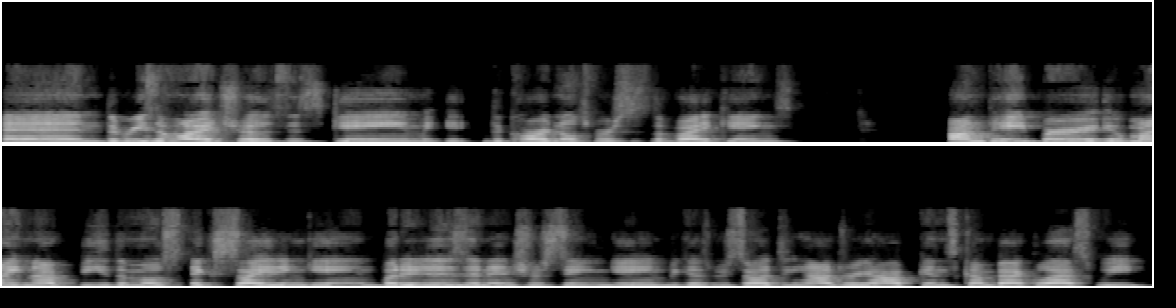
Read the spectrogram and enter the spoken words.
And the reason why I chose this game, the Cardinals versus the Vikings, on paper, it might not be the most exciting game, but it is an interesting game because we saw DeAndre Hopkins come back last week.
